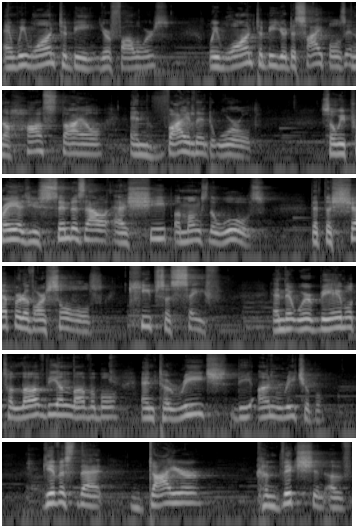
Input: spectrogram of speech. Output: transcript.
And we want to be your followers. We want to be your disciples in a hostile and violent world. So we pray as you send us out as sheep amongst the wolves, that the shepherd of our souls keeps us safe and that we'll be able to love the unlovable and to reach the unreachable. Give us that dire conviction of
